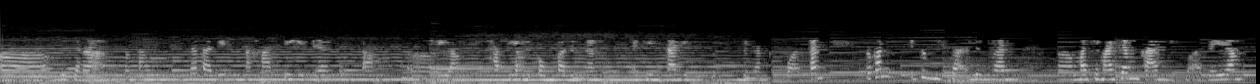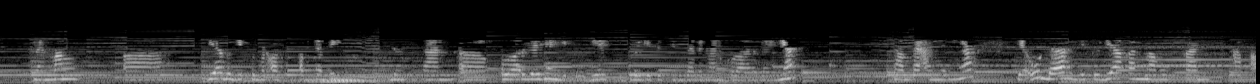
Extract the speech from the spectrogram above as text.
uh, bicara tentang kita tadi tentang hati gitu ya tentang uh, yang hati yang dipompa dengan cinta gitu dengan kekuatan itu kan itu bisa dengan uh, macam-macam kan gitu. Ada yang memang uh, dia begitu berobsesi dengan uh, keluarganya gitu. Dia begitu cinta dengan keluarganya sampai akhirnya ya udah gitu dia akan melakukan apa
